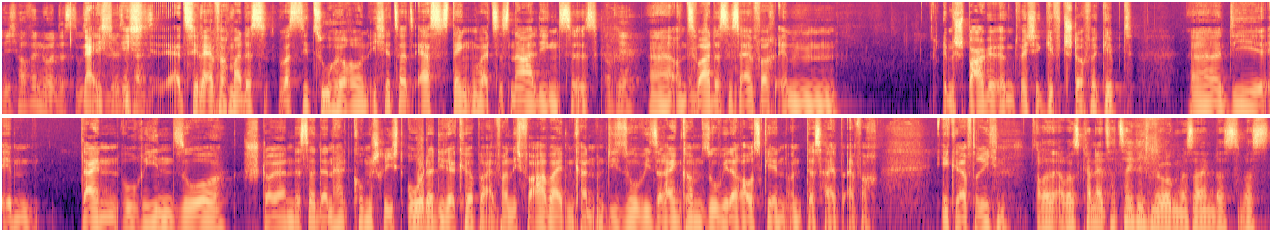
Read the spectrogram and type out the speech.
Ich hoffe nur, dass du es Ja, nicht ich, lösen ich kannst. erzähle einfach mal das, was die Zuhörer und ich jetzt als erstes denken, weil es das naheliegendste ist. Okay. Äh, und zwar, dass es einfach im, im Spargel irgendwelche Giftstoffe gibt, äh, die eben deinen Urin so steuern, dass er dann halt komisch riecht oder die der Körper einfach nicht verarbeiten kann und die so, wie sie reinkommen, so wieder rausgehen und deshalb einfach ekelhaft riechen. Aber, aber es kann ja tatsächlich nur irgendwas sein, was, was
